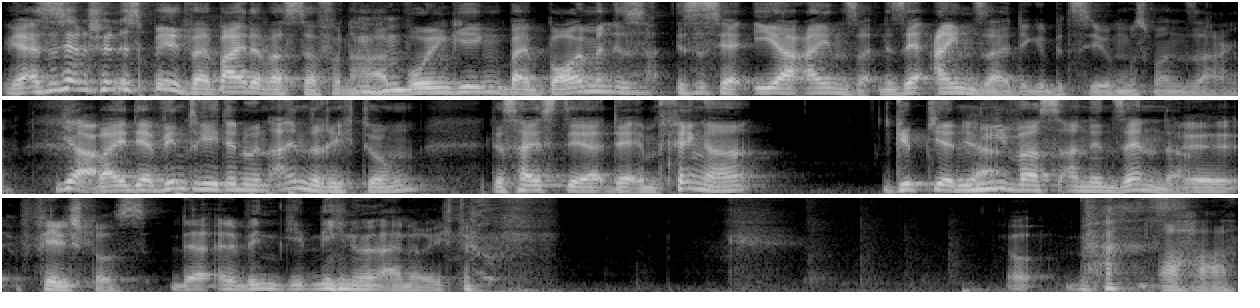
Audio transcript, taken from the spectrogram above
ja, es ist ja ein schönes Bild, weil beide was davon haben. Wohingegen bei Bäumen ist, ist es ja eher einseitig, eine sehr einseitige Beziehung, muss man sagen. Ja. Weil der Wind geht ja nur in eine Richtung. Das heißt, der, der Empfänger gibt ja nie Ja. was an den Sender. Äh, Fehlschluss. Der äh, Wind geht nicht nur in eine Richtung. Oh, was? Aha.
